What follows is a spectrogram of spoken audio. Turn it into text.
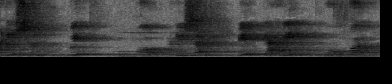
addition with over. Addition will carry over.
